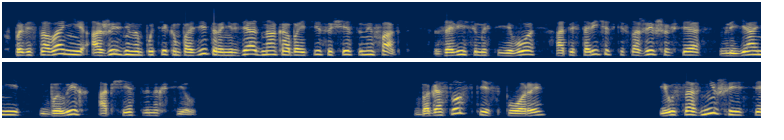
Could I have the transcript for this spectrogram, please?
В повествовании о жизненном пути композитора нельзя, однако, обойти существенный факт зависимости его от исторически сложившихся влияний былых общественных сил. Богословские споры и усложнившаяся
